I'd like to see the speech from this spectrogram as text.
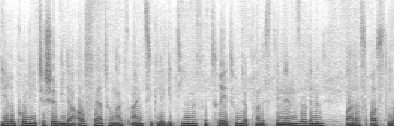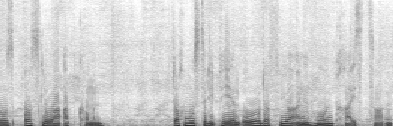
Ihre politische Wiederaufwertung als einzig legitime Vertretung der Palästinenserinnen war das Oslos, Osloer Abkommen. Doch musste die PLO dafür einen hohen Preis zahlen.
